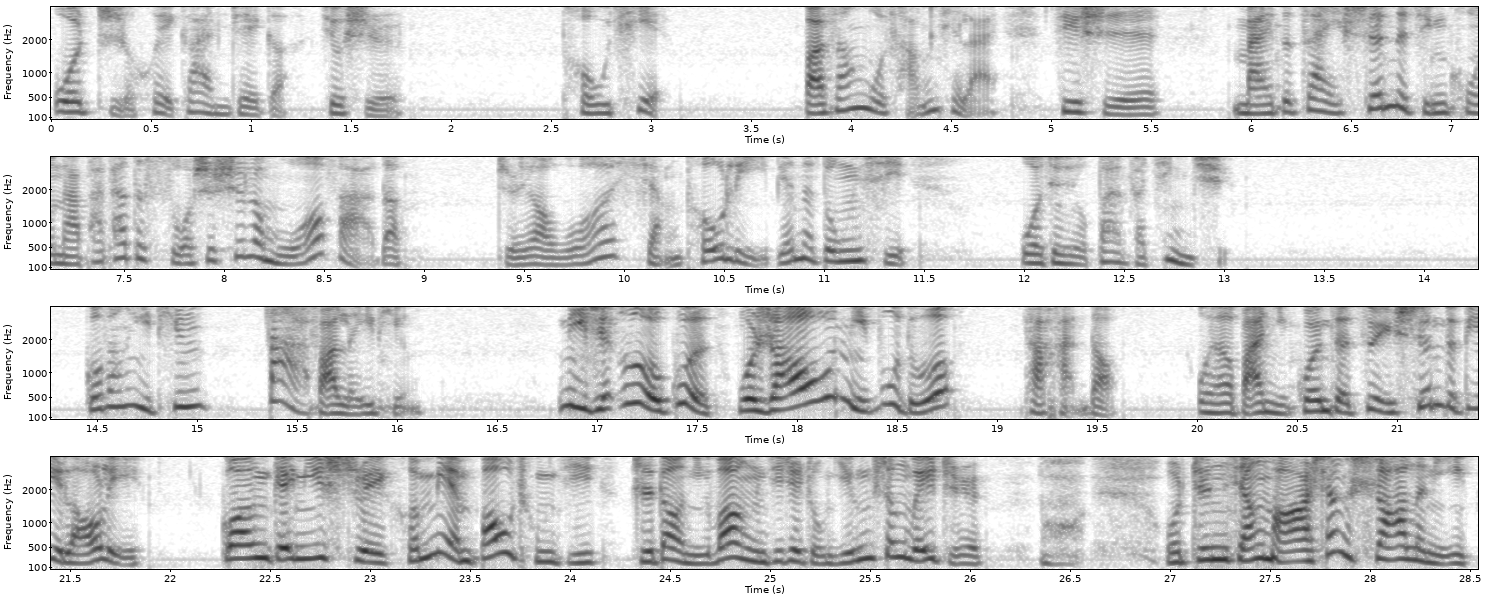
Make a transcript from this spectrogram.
我只会干这个，就是偷窃，把赃物藏起来。即使埋得再深的金库，哪怕它的锁是施了魔法的，只要我想偷里边的东西，我就有办法进去。国王一听，大发雷霆：“你这恶棍，我饶你不得！”他喊道：“我要把你关在最深的地牢里，光给你水和面包充饥，直到你忘记这种营生为止。”哦，我真想马上杀了你，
